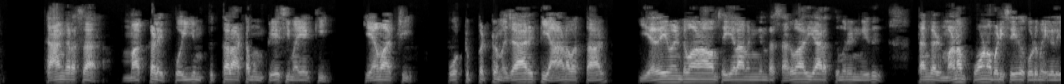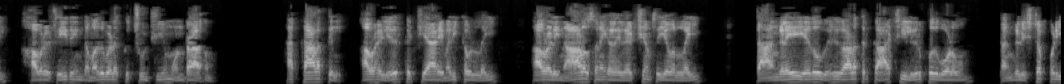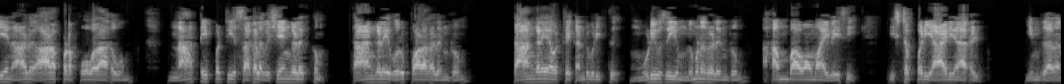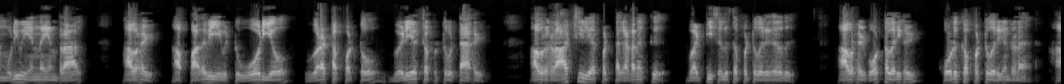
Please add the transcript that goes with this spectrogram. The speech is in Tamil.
காங்கிரசார் மக்களை பொய்யும் பித்தலாட்டமும் பேசி மயக்கி ஏமாற்றி ஓட்டு பெற்ற மெஜாரிட்டி ஆணவத்தால் எதை வேண்டுமானாலும் செய்யலாம் என்கின்ற சர்வாதிகார திமிரின் மீது தங்கள் மனம் போனபடி செய்த கொடுமைகளில் அவர்கள் செய்த இந்த மதுவிலக்கு சூழ்ச்சியும் ஒன்றாகும். அக்காலத்தில் அவர்கள் எதிர்க்கட்சியாரை மதிக்கவில்லை அவர்களின் ஆலோசனைகளை லட்சியம் செய்யவில்லை. தாங்களே ஏதோ வெகு காலத்திற்கு ஆட்சியில் இருப்பது போலவும் தங்கள் இஷ்டப்படியே நாடு ஆளப்படப் போவதாகவும் நாட்டை பற்றிய சகல விஷயங்களுக்கும் தாங்களே பொறுப்பாளர்கள் என்றும் தாங்களே அவற்றை கண்டுபிடித்து முடிவு செய்யும் நிபுணர்கள் என்றும் அகம்பாவமாய் பேசி இஷ்டப்படி ஆடினார்கள். இன்று அதன் முடிவு என்ன என்றால் அவர்கள் அப்பதவியை விட்டு ஓடியோ விரட்டப்பட்டோ வெளியேற்றப்பட்டு விட்டார்கள். அவர்கள் ஆட்சியில் ஏற்பட்ட கடனுக்கு வட்டி செலுத்தப்பட்டு வருகிறது. அவர்கள் போட்ட வரிகள் கொடுக்கப்பட்டு வருகின்றன.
